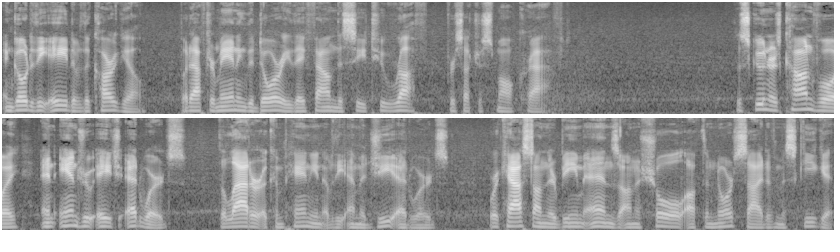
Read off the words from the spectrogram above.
and go to the aid of the Cargill, but after manning the dory, they found the sea too rough for such a small craft. The schooner's convoy and Andrew H. Edwards, the latter a companion of the Emma G. Edwards, were cast on their beam ends on a shoal off the north side of Muskeget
